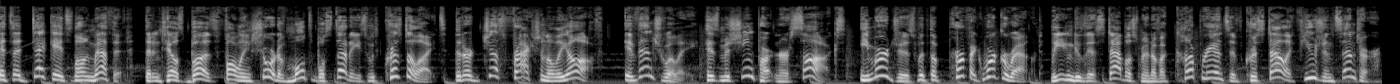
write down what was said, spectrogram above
It's a decades-long method that entails Buzz falling short of multiple studies with crystallites that are just fractionally off. Eventually, his machine partner, Sox, emerges with the perfect workaround, leading to the establishment of a comprehensive crystallic fusion center.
